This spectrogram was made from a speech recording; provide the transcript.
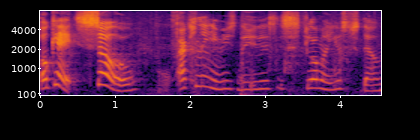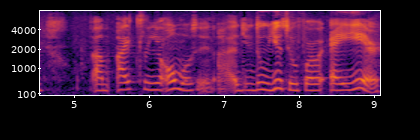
Okay, so actually, if you this is still my usage down. Um, I actually almost I do YouTube for a year,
